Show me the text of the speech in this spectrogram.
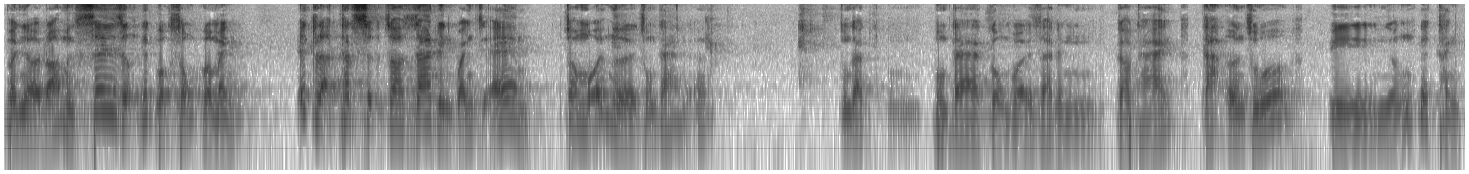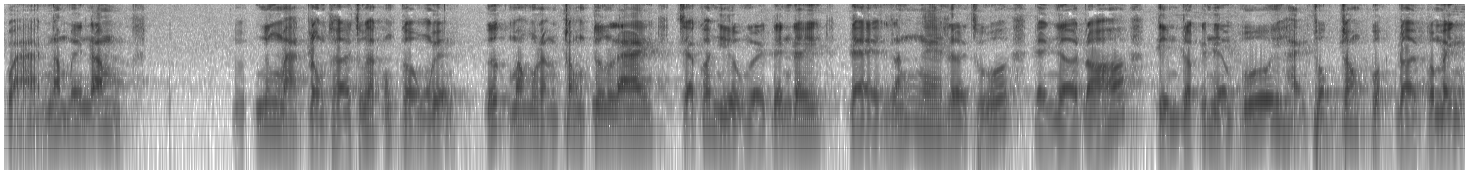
Và nhờ đó mình xây dựng cái cuộc sống của mình. Ích lợi thật sự cho gia đình của anh chị em, cho mỗi người chúng ta nữa chúng ta chúng ta cùng với gia đình Cao Thái tạ ơn Chúa vì những cái thành quả 50 năm. Nhưng mà đồng thời chúng ta cũng cầu nguyện, ước mong rằng trong tương lai sẽ có nhiều người đến đây để lắng nghe lời Chúa, để nhờ đó tìm được cái niềm vui, hạnh phúc trong cuộc đời của mình,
